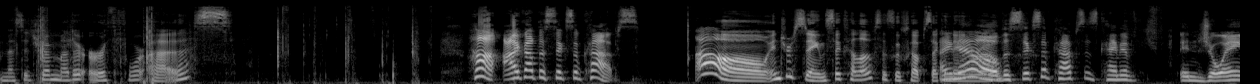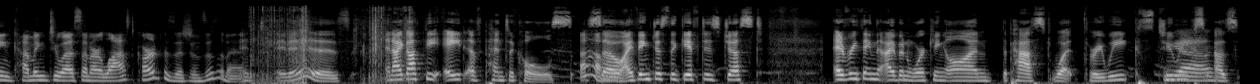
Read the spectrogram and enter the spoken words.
Message from Mother Earth for us. Huh, I got the Six of Cups. Oh, interesting. Six hello, six of cups, second I know. The Six of Cups is kind of enjoying coming to us in our last card positions, isn't it? It, it is. And I got the Eight of Pentacles. Oh. So I think just the gift is just everything that I've been working on the past, what, three weeks? Two Yeah. weeks? As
